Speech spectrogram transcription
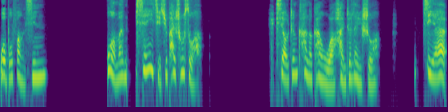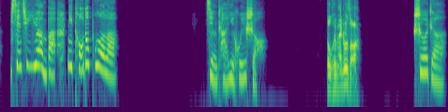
我不放心。我们先一起去派出所。小珍看了看我，含着泪说：“姐，先去医院吧，你头都破了。”警察一挥手：“都回派出所。”说着，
